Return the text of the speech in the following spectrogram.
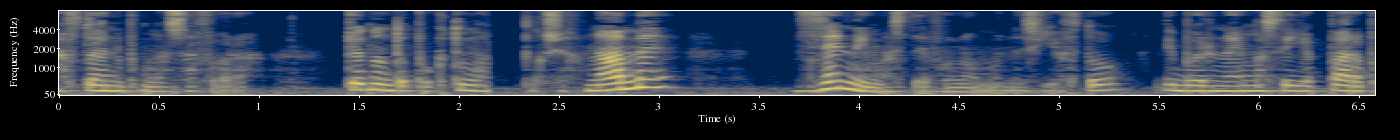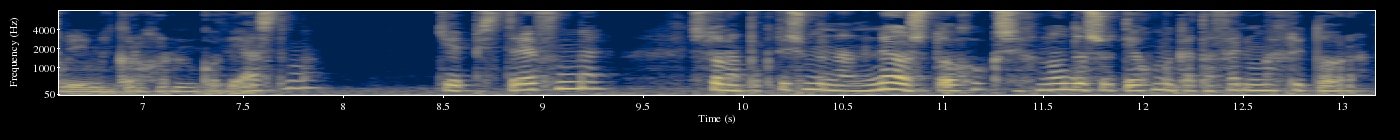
Αυτό είναι που μας αφορά. Και όταν το αποκτούμε το ξεχνάμε, δεν είμαστε ευγνώμονες γι' αυτό ή μπορεί να είμαστε για πάρα πολύ μικρό χρονικό διάστημα και επιστρέφουμε στο να αποκτήσουμε ένα νέο στόχο, ξεχνώντας ότι έχουμε καταφέρει μέχρι τώρα.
